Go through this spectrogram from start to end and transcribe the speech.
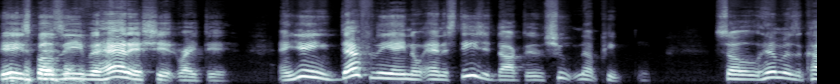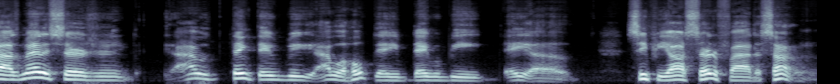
you ain't supposed to even have that shit right there. And you ain't definitely ain't no anesthesia doctor shooting up people. So him as a cosmetic surgeon, I would think they would be. I would hope they they would be a uh, CPR certified or something.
